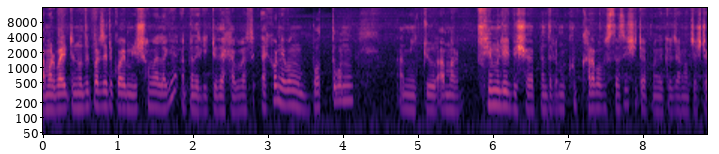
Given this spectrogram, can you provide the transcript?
আমার বাড়িটা নদীর পাড়ে যেতে কয় মিনিট সময় লাগে, আপনাদেরকে একটু দেখাবো এখন। এবং বর্তমান আমি একটু আমার ফ্যামিলির বিষয়ে আপনাদের আমি খুব খারাপ অবস্থা আছে, সেটা আপনাদেরকে জানার চেষ্টা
